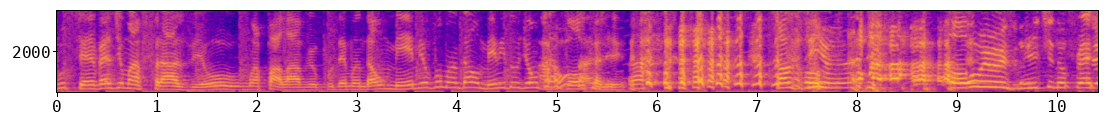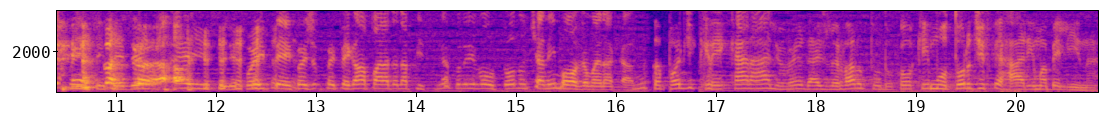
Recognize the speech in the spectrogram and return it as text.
Putz, se ao invés de uma frase ou uma palavra eu puder mandar um meme, eu vou mandar o um meme do John Travolta ali. Sozinho? Ou o Will Smith no Fresh Prince, entendeu? É isso, ele foi, foi, foi, pegar uma parada na piscina, quando ele voltou não tinha nem móvel mais na casa. Puta, pode crer, caralho, verdade, levaram tudo. Coloquei motor de Ferrari e uma belina.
